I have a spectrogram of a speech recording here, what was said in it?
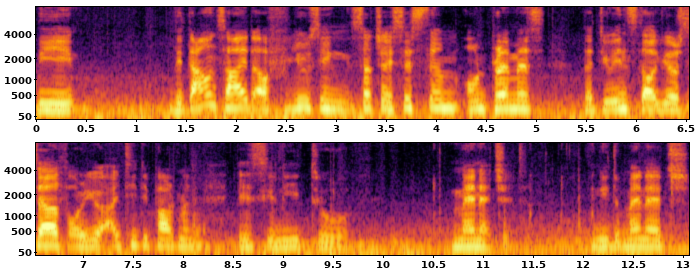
The the downside of using such a system on premise that you install yourself or your IT department is you need to manage it. You need to manage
